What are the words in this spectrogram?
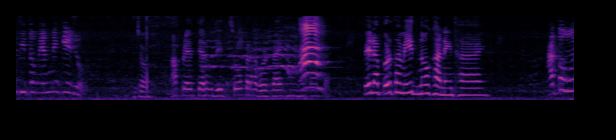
નથી તમે એમને કહેજો. જો આપણે અત્યાર સુધી છોકરા ગોળ રાખ્યા પહેલા પ્રથમ ઈ જ નોખા નહીં થાય. આ તો હું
